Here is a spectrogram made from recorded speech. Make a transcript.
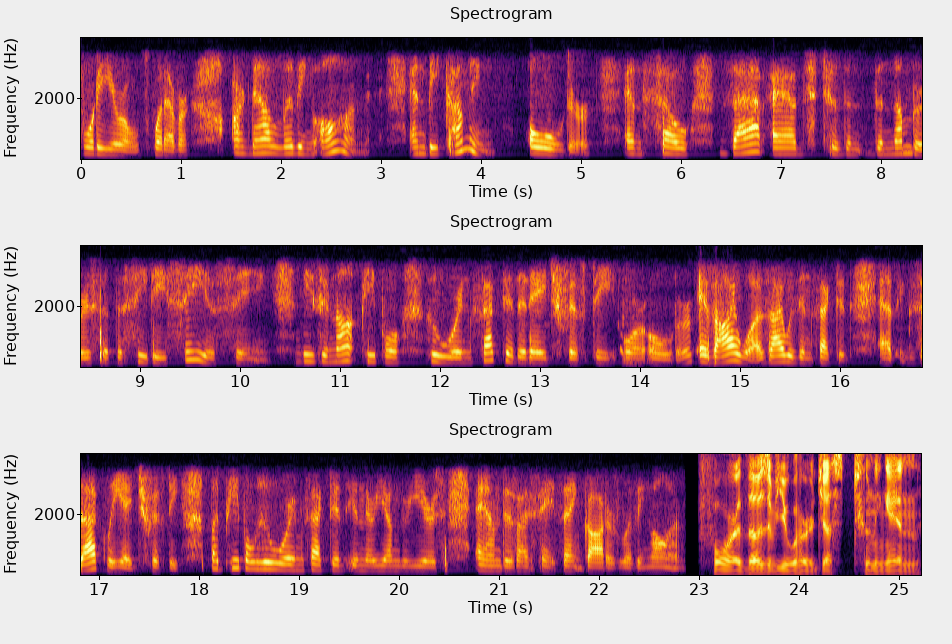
40 year olds, whatever, are now living on and becoming older. And so that adds to the, the numbers that the CDC is seeing. These are not people who were infected at age 50 or older, as I was. I was infected at exactly age 50. But people who were infected in their younger years and, as I say, thank God, are living on. For those of you who are just tuning in,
